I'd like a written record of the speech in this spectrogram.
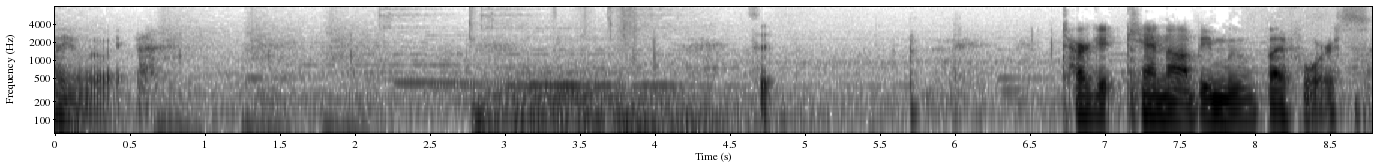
wait, wait. Target cannot be moved by force.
